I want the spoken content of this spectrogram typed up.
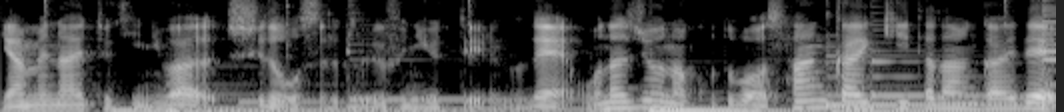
やめない時には指導をするというふうに言っているので、同じような言葉を3回聞いた段階で、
